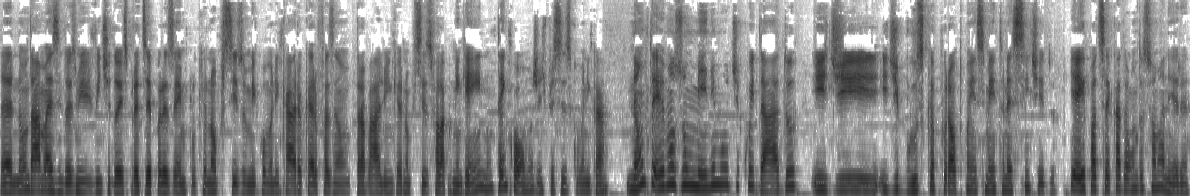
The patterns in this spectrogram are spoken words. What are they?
Né? Não dá mais em 2022 para dizer, por exemplo, que eu não preciso me comunicar, eu quero fazer um trabalho em que eu não preciso falar com ninguém. Não tem como, a gente precisa comunicar. Não termos um mínimo de cuidado e de, e de busca por autoconhecimento nesse sentido. E aí pode ser cada um da sua maneira.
